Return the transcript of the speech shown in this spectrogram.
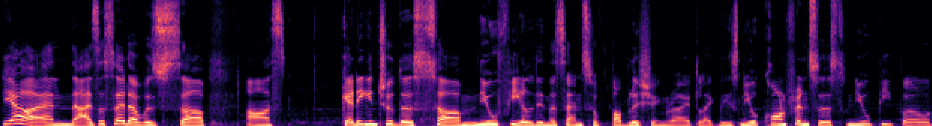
yeah, and as I said, I was uh, uh, getting into this um, new field in the sense of publishing, right? Like these new conferences, new people.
